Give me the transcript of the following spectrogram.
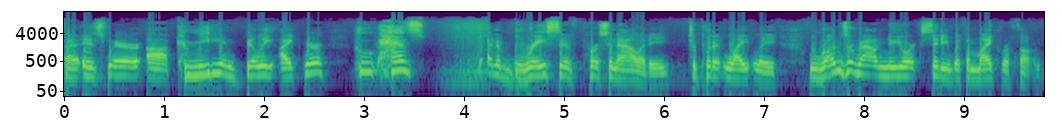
Uh, it's where uh, comedian Billy Eichner, who has an abrasive personality, to put it lightly, runs around New York City with a microphone.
